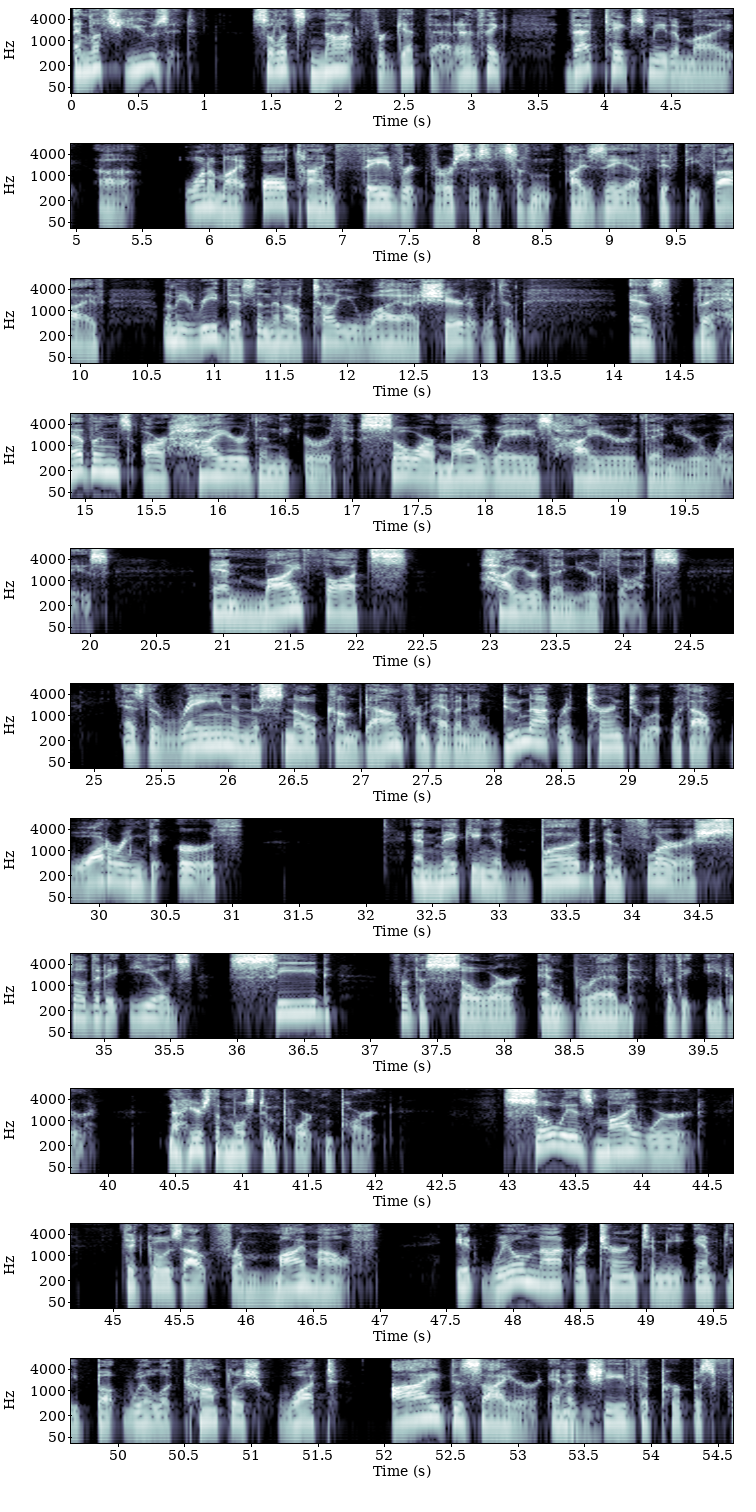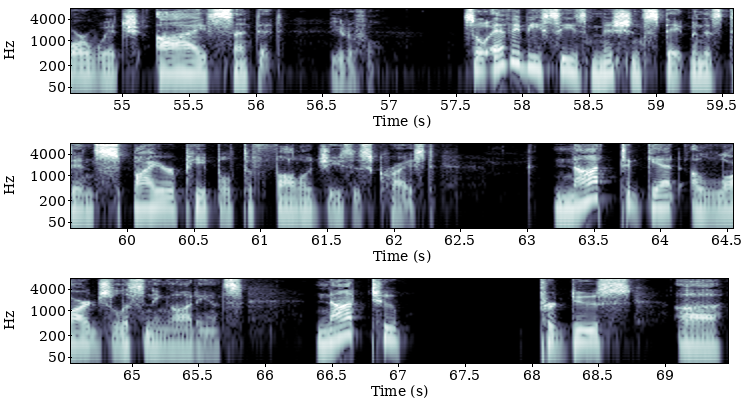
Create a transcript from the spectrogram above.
And let's use it. So let's not forget that. And I think that takes me to my uh, one of my all-time favorite verses. It's from Isaiah 55. Let me read this, and then I'll tell you why I shared it with them. As the heavens are higher than the earth, so are my ways higher than your ways, and my thoughts higher than your thoughts. As the rain and the snow come down from heaven and do not return to it without watering the earth and making it bud and flourish so that it yields seed for the sower and bread for the eater. Now, here's the most important part. So is my word that goes out from my mouth. It will not return to me empty, but will accomplish what I desire and mm-hmm. achieve the purpose for which I sent it. Beautiful. So, FEBC's mission statement is to inspire people to follow Jesus Christ, not to get a large listening audience, not to produce uh,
